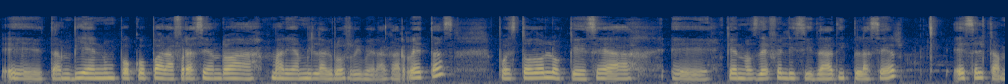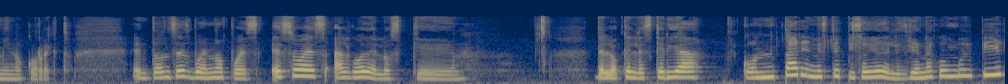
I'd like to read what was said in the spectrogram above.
Eh, también un poco parafraseando a María Milagros Rivera Garretas, pues todo lo que sea eh, que nos dé felicidad y placer es el camino correcto. Entonces, bueno, pues eso es algo de los que de lo que les quería contar en este episodio de Lesbiana con Wipil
